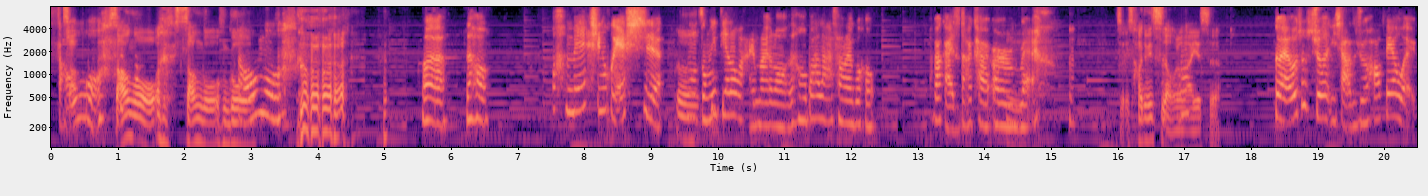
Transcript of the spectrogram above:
烧鹅，烧鹅，烧鹅，鹅，烧鹅。嗯，然后我很满心欢喜，我终于点了外卖了。然后我把它拿上来过后，把盖子打开，而软。这是好久没吃肉了嘛，也是。对，我就觉得一下子觉得好反胃，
